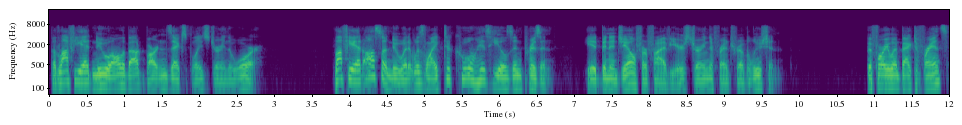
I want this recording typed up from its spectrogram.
but Lafayette knew all about Barton's exploits during the war. Lafayette also knew what it was like to cool his heels in prison. He had been in jail for five years during the French Revolution. Before he went back to France,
